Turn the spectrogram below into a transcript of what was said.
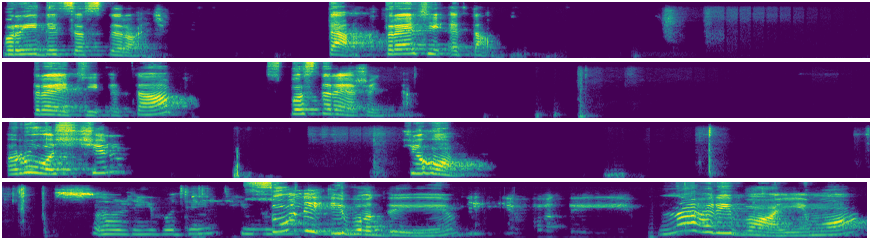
Прийдеться стирати. Так, третій етап. Третій етап спостереження. Розчин. Чого? Солі і води. солі і води нагріваємо.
